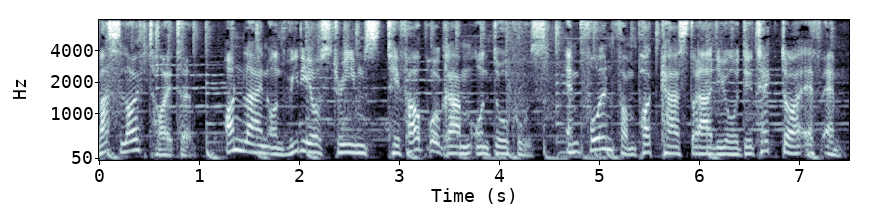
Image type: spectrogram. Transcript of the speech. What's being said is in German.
Was läuft heute? Online- und Videostreams, TV-Programm und Dokus. Empfohlen vom Podcast Radio Detektor FM.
